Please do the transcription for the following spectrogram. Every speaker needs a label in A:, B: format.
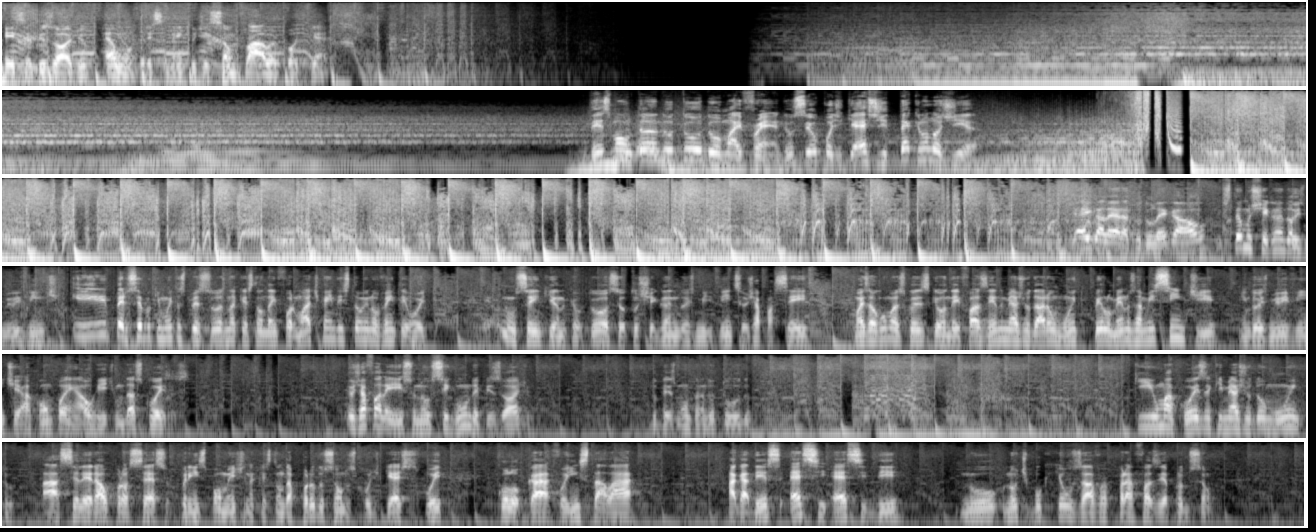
A: Esse episódio é um oferecimento de Sunflower Podcast. Desmontando tudo, my friend, o seu podcast de tecnologia. Aí galera, tudo legal? Estamos chegando a 2020 e percebo que muitas pessoas na questão da informática ainda estão em 98. Eu não sei em que ano que eu tô, se eu tô chegando em 2020, se eu já passei, mas algumas coisas que eu andei fazendo me ajudaram muito, pelo menos a me sentir em 2020 e a acompanhar o ritmo das coisas. Eu já falei isso no segundo episódio do Desmontando Tudo. Que uma coisa que me ajudou muito a acelerar o processo, principalmente na questão da produção dos podcasts, foi colocar, foi instalar HDs SSD no notebook que eu usava para fazer a produção.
